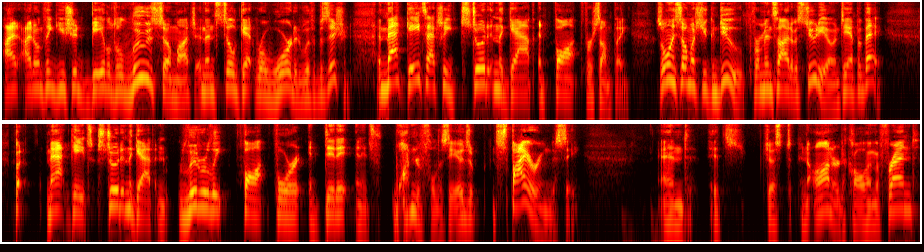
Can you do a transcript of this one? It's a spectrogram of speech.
I, I, don't think you should be able to lose so much and then still get rewarded with a position. And Matt Gaetz actually stood in the gap and fought for something. There's only so much you can do from inside of a studio in Tampa Bay. But Matt Gaetz stood in the gap and literally fought for it and did it. And it's wonderful to see. It's inspiring to see. And it's just an honor to call him a friend.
